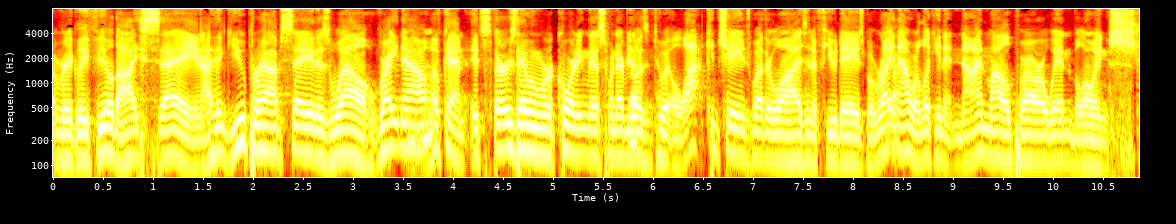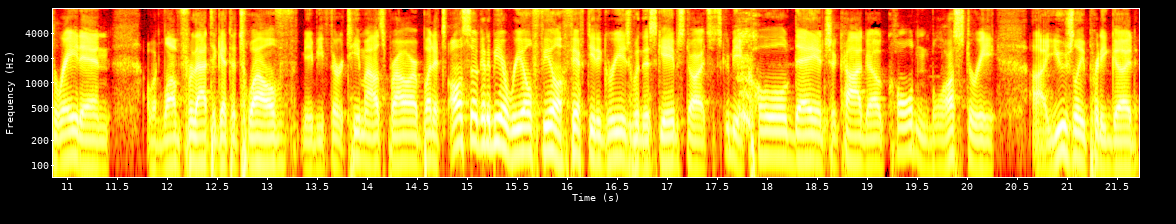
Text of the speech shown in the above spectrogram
Wrigley Field, I say, and I think you perhaps say it as well. Right now, okay, it's Thursday when we're recording this. Whenever you listen to it, a lot can change weather-wise in a few days. But right now, we're looking at nine mile per hour wind blowing straight in. I would love for that to get to 12, maybe 13 miles per hour. But it's also going to be a real feel of 50 degrees when this game starts. It's going to be a cold day in Chicago, cold and blustery. Uh, usually pretty good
